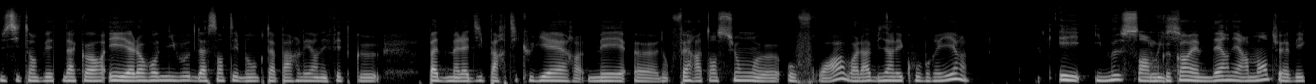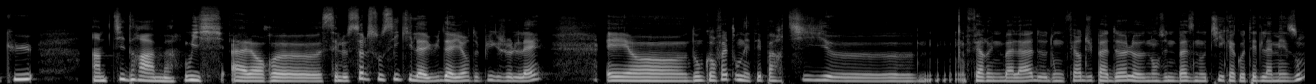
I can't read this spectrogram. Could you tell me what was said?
du site anglais. D'accord. Et alors, au niveau de la santé, donc, tu as parlé en effet de que pas de maladie particulière, mais euh, donc faire attention euh, au froid, voilà, bien les couvrir. Et il me semble que quand même dernièrement, tu as vécu un petit drame. Oui, alors euh, c'est le seul souci qu'il a eu d'ailleurs depuis que je l'ai. Et euh, donc en fait, on était parti euh, faire une balade, donc faire du paddle dans une base nautique à côté de la maison.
